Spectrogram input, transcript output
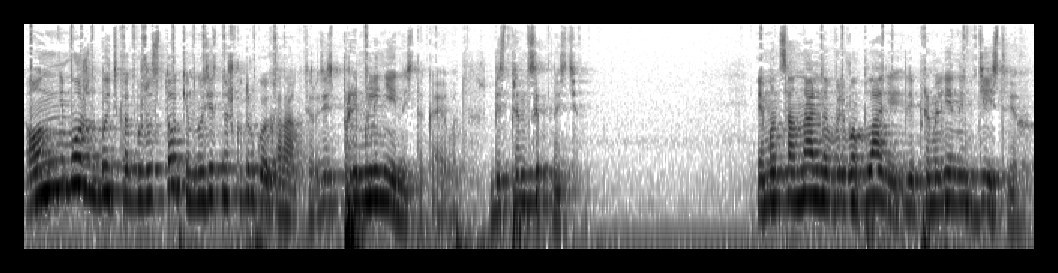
Он не может быть как бы жестоким, но здесь немножко другой характер. Здесь прямолинейность такая вот, беспринципность. Эмоционально в волевом плане или прямолинейный в действиях.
